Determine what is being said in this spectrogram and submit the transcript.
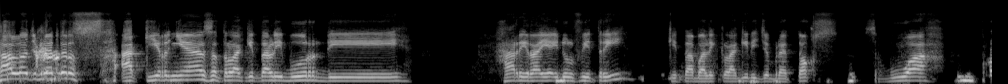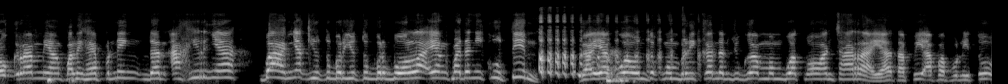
Halo Jebreters, akhirnya setelah kita libur di Hari Raya Idul Fitri, kita balik lagi di Jebret Talks, sebuah program yang paling happening dan akhirnya banyak youtuber-youtuber bola yang pada ngikutin gaya gua untuk memberikan dan juga membuat wawancara ya. Tapi apa pun itu,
